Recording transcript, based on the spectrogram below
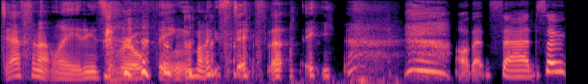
definitely. It is a real thing. Most definitely. Oh, that's sad. So,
